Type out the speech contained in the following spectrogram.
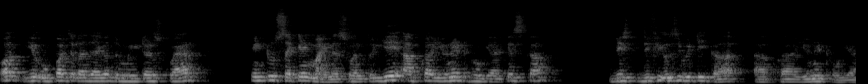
और ये ऊपर चला जाएगा तो metre square into second minus one तो ये आपका यूनिट हो गया, किसका? डिफ्यूजिविटी का आपका यूनिट हो गया।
